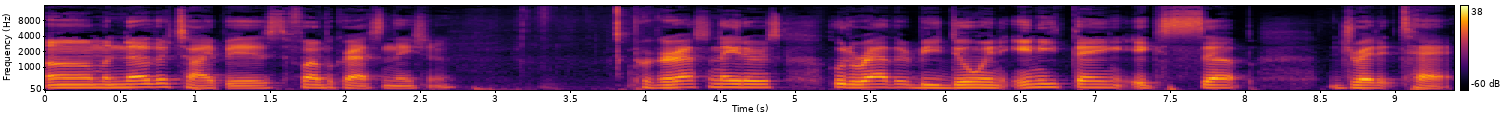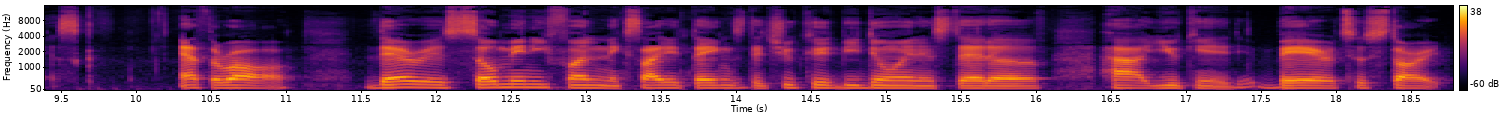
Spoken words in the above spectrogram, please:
Um, another type is fun procrastination. Procrastinators who'd rather be doing anything except dreaded task. After all, there is so many fun and exciting things that you could be doing instead of how you can bear to start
